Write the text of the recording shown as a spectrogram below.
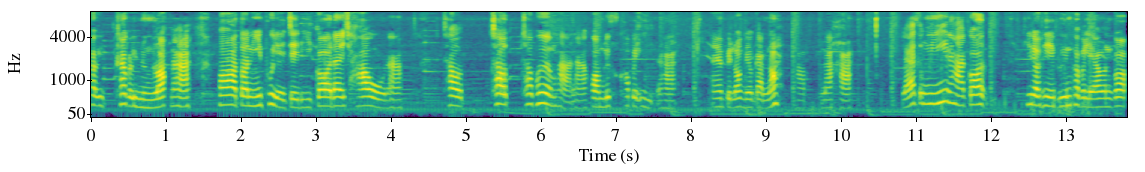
เท่าอีกเท่ากับอีกหนึ่งล็อกนะคะ เพราะตอนนี้ผู้ใหญ่ใจดีก็ได้เช่านะคะเช่าเช่าเช่าเพิ่มค่ะนะคะความลึกเข้าไปอีกนะคะ ให้มันเป็นล็อกเดียวกันเนาะครับนะคะ และตรงนี้นะคะก็ที่เราเทพื้นเข้าไปแล้วมันก็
